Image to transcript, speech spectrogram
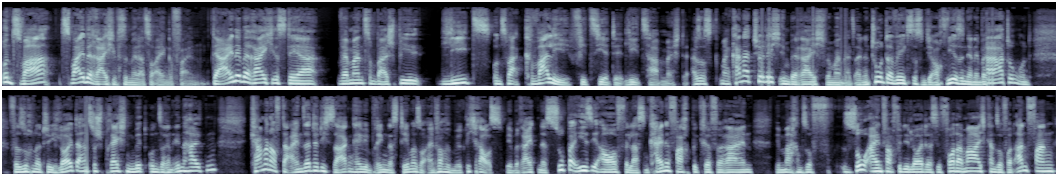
Und zwar zwei Bereiche sind mir dazu eingefallen. Der eine Bereich ist der, wenn man zum Beispiel Leads und zwar qualifizierte Leads haben möchte. Also es, man kann natürlich im Bereich, wenn man als Agentur unterwegs ist und ja auch wir sind ja eine Beratung und versuchen natürlich Leute anzusprechen mit unseren Inhalten, kann man auf der einen Seite natürlich sagen, hey, wir bringen das Thema so einfach wie möglich raus. Wir bereiten es super easy auf, wir lassen keine Fachbegriffe rein, wir machen so so einfach für die Leute, dass sie fordern, ah, ich kann sofort anfangen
